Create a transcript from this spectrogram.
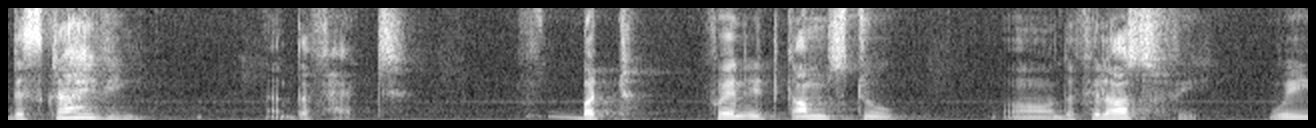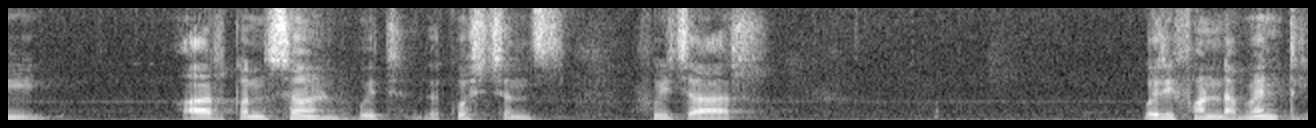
describing the fact, but when it comes to uh, the philosophy, we are concerned with the questions which are very fundamental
